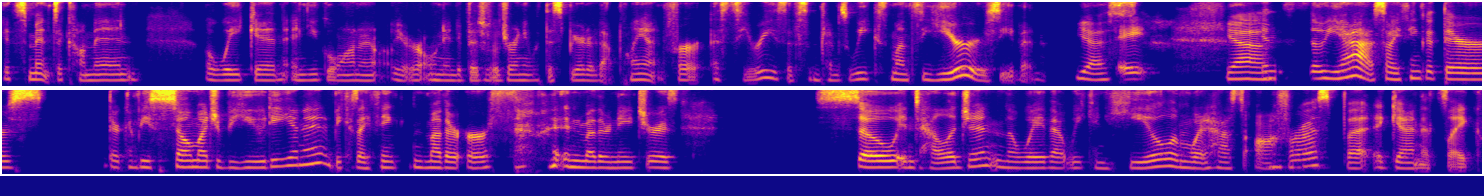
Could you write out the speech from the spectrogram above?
It's meant to come in, awaken, and you go on a, your own individual journey with the spirit of that plant for a series of sometimes weeks, months, years, even. Yes. Right? Yeah. And so, yeah. So I think that there's, there can be so much beauty in it because I think Mother Earth and Mother Nature is so intelligent in the way that we can heal and what it has to offer mm-hmm. us. But again, it's like,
